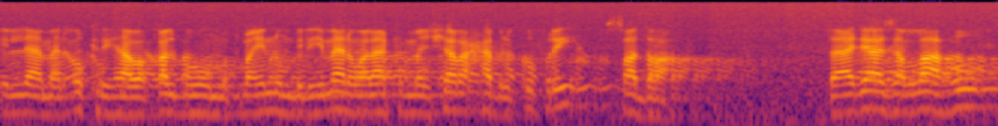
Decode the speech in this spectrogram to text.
إلا من أكره وقلبه مطمئن بالإيمان ولكن من شرح بالكفر صدرا. فأجاز الله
